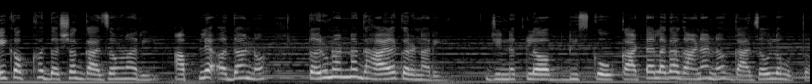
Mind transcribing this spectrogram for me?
एक अख्खं दशक गाजवणारी आपल्या अदानं तरुणांना घायाळ करणारी जिनं क्लब डिस्को काटा लगा गाण्यानं गाजवलं होतं.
